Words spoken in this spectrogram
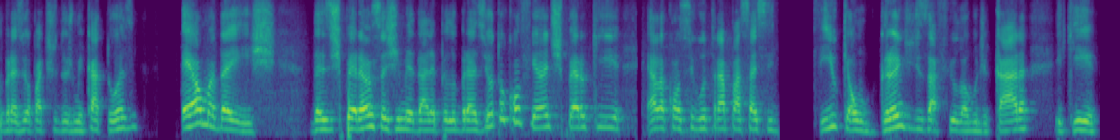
no Brasil a partir de 2014. É uma das, das esperanças de medalha pelo Brasil. Eu tô confiante, espero que ela consiga ultrapassar esse desafio, que é um grande desafio logo de cara, e que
